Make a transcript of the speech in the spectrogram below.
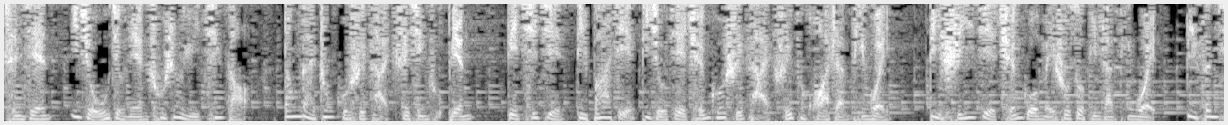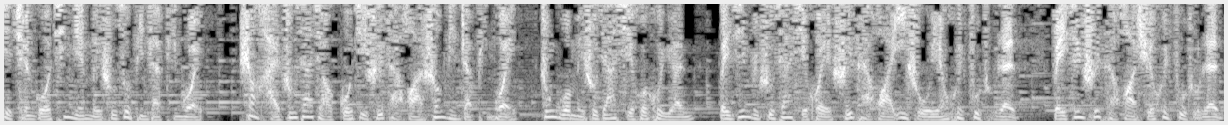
陈坚，一九五九年出生于青岛，当代中国水彩执行主编，第七届、第八届、第九届全国水彩水粉画展评委，第十一届全国美术作品展评委，第三届全国青年美术作品展评委。上海朱家角国际水彩画双年展评委，中国美术家协会会员，北京美术家协会水彩画艺术委员会副主任，北京水彩画学会副主任，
